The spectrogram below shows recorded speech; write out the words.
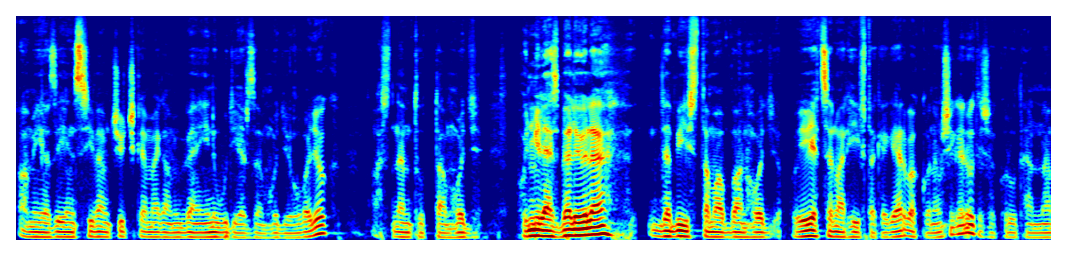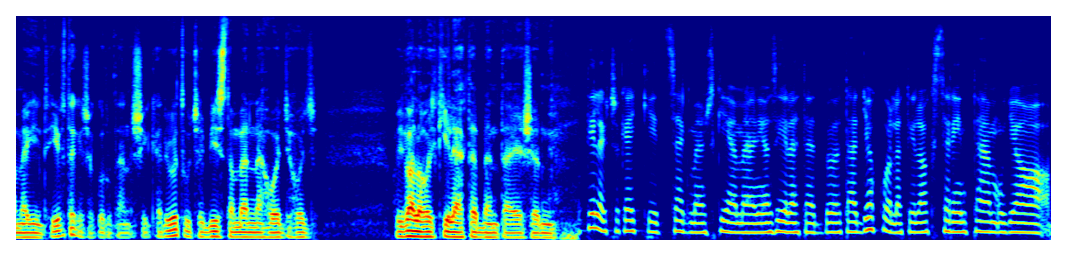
ami az én szívem csücske, meg amiben én úgy érzem, hogy jó vagyok. Azt nem tudtam, hogy, hogy mi lesz belőle, de bíztam abban, hogy, hogy egyszer már hívtak Egerbe, akkor nem sikerült, és akkor utána megint hívtak, és akkor utána sikerült, úgyhogy bíztam benne, hogy, hogy, hogy valahogy ki lehet ebben teljesedni. Tényleg csak egy-két szegmens kiemelni az életedből, tehát gyakorlatilag szerintem ugye a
